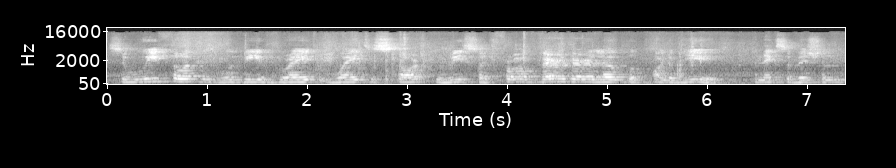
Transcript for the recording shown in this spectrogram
So we thought this would be a great way to start the research from a very, very local point of view, an exhibition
